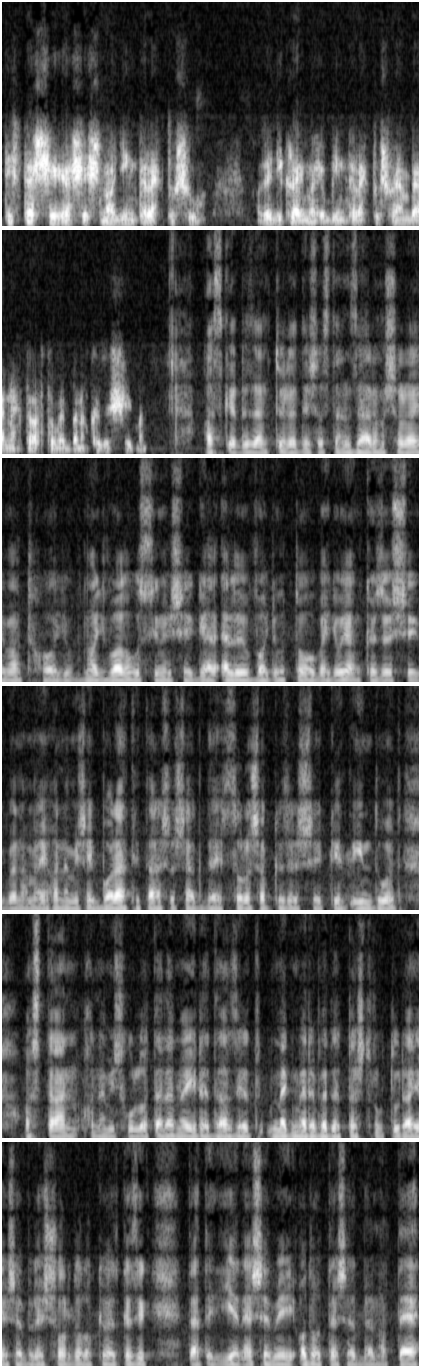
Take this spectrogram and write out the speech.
tisztességes és nagy intellektusú, az egyik legnagyobb intellektusú embernek tartom ebben a közösségben. Azt kérdezem tőled, és aztán zárom soraimat, hogy nagy valószínűséggel előbb vagy utóbb egy olyan közösségben, amely ha nem is egy baráti társaság, de egy szorosabb közösségként indult, aztán ha nem is hullott elemeire, de azért megmerevedett a struktúrája, és ebből egy sor dolog következik. Tehát egy ilyen esemény adott esetben a te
